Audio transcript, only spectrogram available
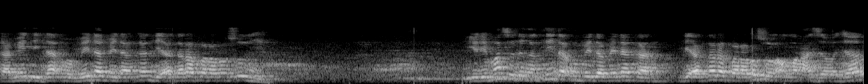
kami tidak membeda-bedakan di antara para rasulnya Yang dimaksud dengan tidak membeda-bedakan di antara para Rasul Allah Azza wa Jal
